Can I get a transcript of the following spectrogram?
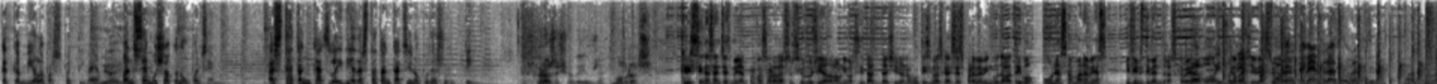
que et canvia la perspectiva, eh? Ja, ja. Pensem això que no ho pensem. Estar tancats, la idea d'estar tancats i no poder sortir. És gros, això que dius, eh? Molt gros. Cristina Sánchez Miret, professora de Sociologia de la Universitat de Girona. Moltíssimes gràcies per haver vingut a la tribu una setmana més i fins divendres que ve. Bravo. Oi, que vagi bé. Fins divendres. Gràcies.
